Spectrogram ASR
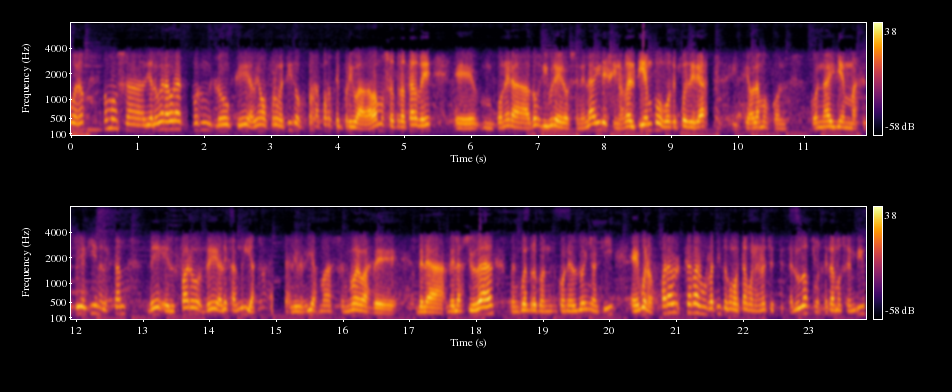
Bueno, vamos a dialogar ahora con lo que habíamos prometido con la parte privada. Vamos a tratar de eh, poner a dos libreros en el aire. Si nos da el tiempo, vos después dirás si hablamos con, con alguien más. Estoy aquí en el stand de El Faro de Alejandría, una de las librerías más nuevas de, de la, de la ciudad. Me encuentro con, con el dueño aquí. Eh, bueno, para charlar un ratito, ¿cómo estás? Buenas noches, te saludo. Estamos en vivo.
